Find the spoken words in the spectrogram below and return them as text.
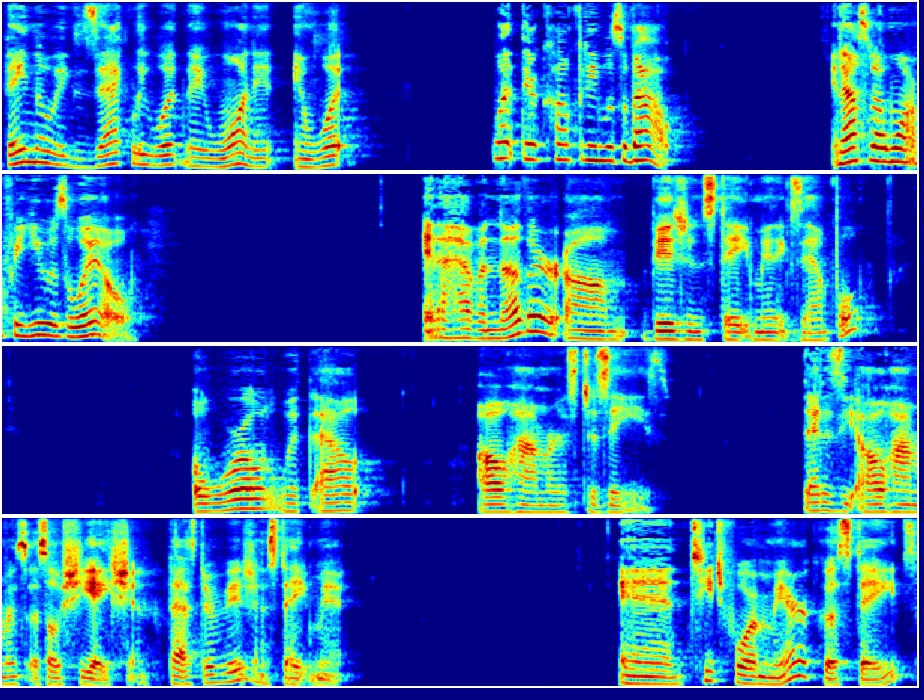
They know exactly what they wanted and what what their company was about. And that's what I want for you as well. And I have another um, vision statement example a world without Alzheimer's disease. That is the Alzheimer's Association. That's their vision statement. And Teach for America states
